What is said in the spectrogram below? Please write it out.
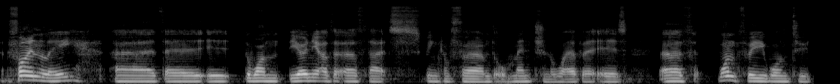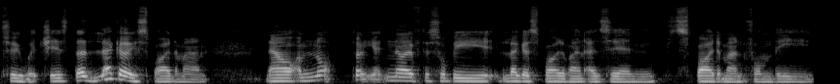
And finally, uh, there is the one, the only other Earth that's been confirmed or mentioned or whatever is Earth one three one two two, which is the Lego Spider Man. Now, I'm not don't yet know if this will be Lego Spider-Man as in Spider-Man from the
